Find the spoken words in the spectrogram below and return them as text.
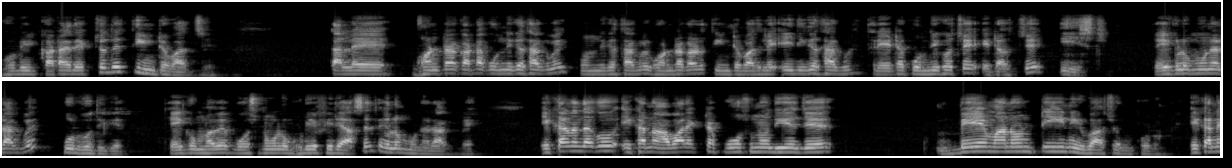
ঘড়ির কাটায় দেখছ যে, তিনটে বাজছে। তাহলে ঘণ্টার কাটা কোন দিকে থাকবে? কোন দিকে থাকবে? ঘণ্টার কাটা তিনটে বাজলে এই দিকে থাকবে। তাহলে এটা কোন দিক হচ্ছে? এটা হচ্ছে ইস্ট তো এগুলো মনে রাখবে পূর্ব দিকে। তো এইরকম ভাবে প্রশ্নগুলো ঘুরিয়ে ফিরে আসে তো এগুলো মনে রাখবে। এখানে দেখো, এখানে আবার একটা প্রশ্ন দিয়ে যে, বেমাননটি নির্বাচন করুন। এখানে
